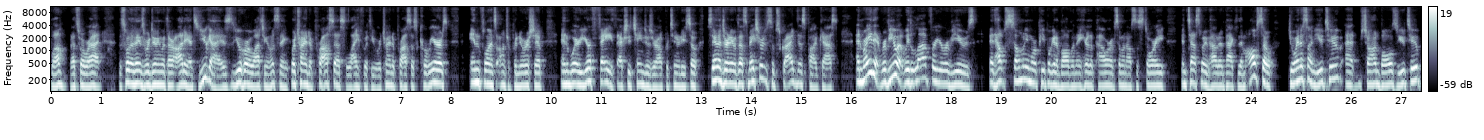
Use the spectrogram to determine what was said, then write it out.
Well, that's where we're at. That's one of the things we're doing with our audience. You guys, you who are watching and listening, we're trying to process life with you. We're trying to process careers, influence, entrepreneurship, and where your faith actually changes your opportunity. So stay on the journey with us. Make sure to subscribe to this podcast and rate it, review it. We'd love for your reviews. It helps so many more people get involved when they hear the power of someone else's story and testimony of how it impacted them. Also, join us on YouTube at Shawn Bolz YouTube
